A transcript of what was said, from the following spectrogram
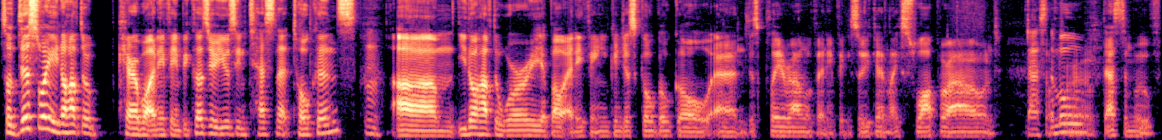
so this way you don't have to care about anything because you're using testnet tokens. Um, you don't have to worry about anything. You can just go go go and just play around with anything. So you can like swap around. That's the move. around. That's the move.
